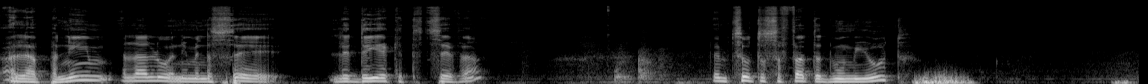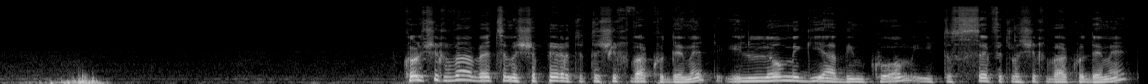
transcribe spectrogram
על הפנים הללו, אני מנסה לדייק את הצבע. באמצעות הוספת הדמומיות. כל שכבה בעצם משפרת את השכבה הקודמת, היא לא מגיעה במקום, היא תוספת לשכבה הקודמת.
